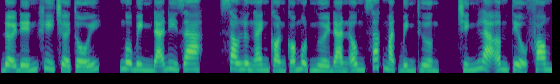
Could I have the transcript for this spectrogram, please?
đợi đến khi trời tối, Ngô Bình đã đi ra, sau lưng anh còn có một người đàn ông sắc mặt bình thường, chính là âm Tiểu Phong.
